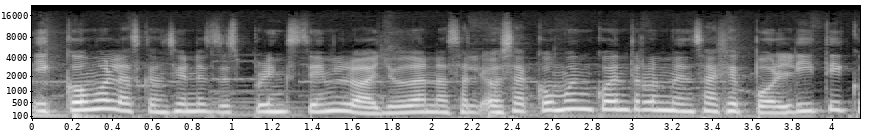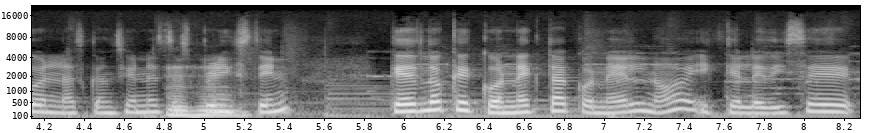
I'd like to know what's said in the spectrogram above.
y cómo las canciones de Springsteen lo ayudan a salir, o sea, cómo encuentro un mensaje político en las canciones de Springsteen, que es lo que conecta con él, ¿no? Y que le dice,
